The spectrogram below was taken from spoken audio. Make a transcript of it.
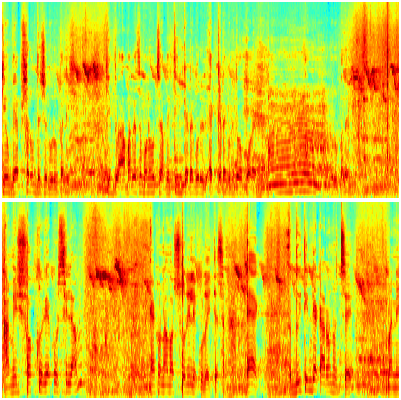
কেউ ব্যবসার উদ্দেশ্যে গরু পালি। কিন্তু আমার কাছে মনে হচ্ছে আপনি তিন ক্যাটাগরির এক ক্যাটাগরিতেও পড়েন গরু পালেন। আমি শখ করিয়া করছিলাম এখন আমার শরীরে কুলাইতেছে না। এক দুই তিনটা কারণ হচ্ছে মানে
